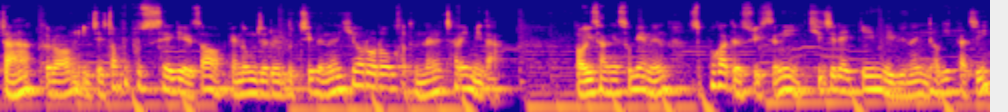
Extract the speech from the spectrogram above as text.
자, 그럼 이제 점프포스 세계에서 베놈즈를 무찌르는 히어로로 거듭날 차례입니다. 더 이상의 소개는 스포가 될 수 있으니 키즐의 게임 리뷰는 여기까지.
